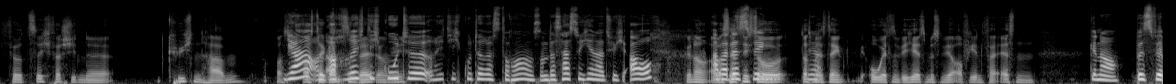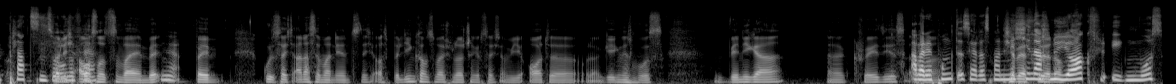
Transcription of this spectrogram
40 verschiedene Küchen haben. Aus, ja, aus der und auch Welt richtig irgendwie. gute, richtig gute Restaurants. Und das hast du hier natürlich auch. Genau, aber, aber es ist jetzt nicht so, deswegen- dass ja. man jetzt denkt, oh, jetzt sind wir hier, jetzt müssen wir auf jeden Fall essen. Genau, bis wir platzen so ungefähr. ausnutzen, weil, in Be Ja. weil gut, ist vielleicht anders, wenn man jetzt nicht aus Berlin kommt, zum Beispiel in Deutschland gibt es vielleicht irgendwie Orte oder Gegenden, wo es weniger äh, crazy ist. Aber der Punkt ist ja, dass man Ich nicht ja nach New York fliegen muss,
